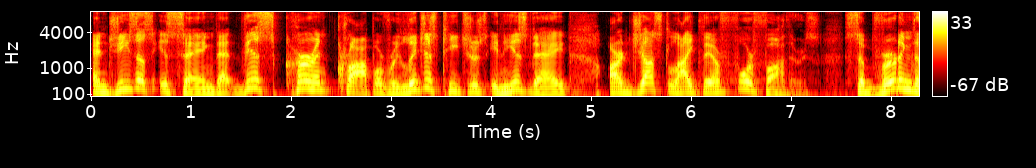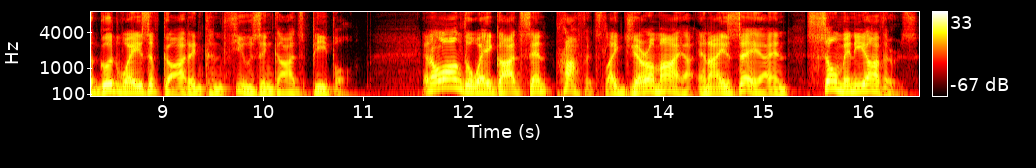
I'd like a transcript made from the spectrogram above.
And Jesus is saying that this current crop of religious teachers in his day are just like their forefathers, subverting the good ways of God and confusing God's people. And along the way, God sent prophets like Jeremiah and Isaiah and so many others.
